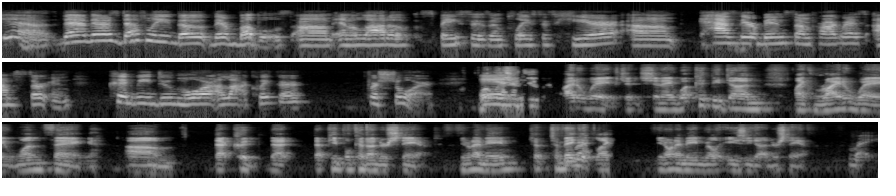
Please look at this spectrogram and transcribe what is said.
yeah, there there's definitely though there bubbles um, and a lot of spaces and places here. Um, has there been some progress? I'm certain. Could we do more a lot quicker? For sure. What and, would you do right away, Shanae? What could be done like right away? One thing um, that could that that people could understand. You know what I mean? To to make right. it like you know what I mean, really easy to understand. Right.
